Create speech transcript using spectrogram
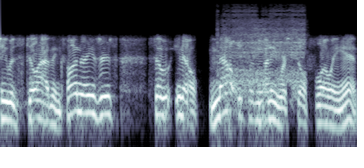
she was still having fundraisers. So, you know, mountains of money were still flowing in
